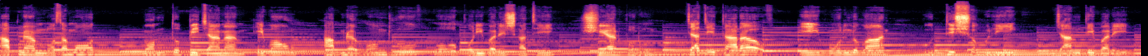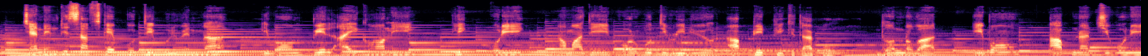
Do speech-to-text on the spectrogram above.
আপনার মতামত মন্তব্যে জানান এবং আপনার বন্ধু ও পরিবারের সাথে শেয়ার করুন, যাতে তারাও এই মূল্যবান উদ্দেশ্যগুলি জানতে পারে। চ্যানেলটি সাবস্ক্রাইব করতে ভুলবেন না এবং বেল আইকনে ক্লিক করে আমাদের পরবর্তী ভিডিওর আপডেট পেতে থাকুন। ধন্যবাদ এবং আপনার জীবনে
